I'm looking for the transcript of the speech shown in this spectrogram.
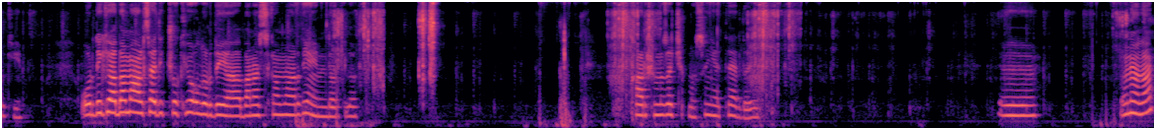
Çok iyi. Oradaki adamı alsaydık çok iyi olurdu ya. Bana sıkan vardı ya M4'lü. Karşımıza çıkmasın yeter dayı. Ee, o ne lan?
